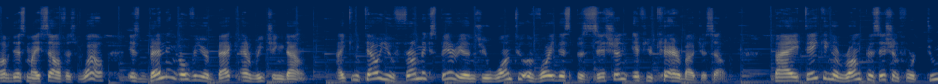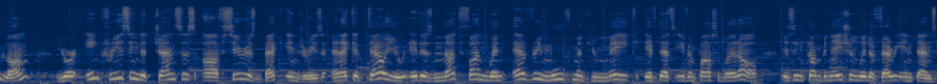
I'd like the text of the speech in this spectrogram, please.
of this myself as well is bending over your back and reaching down. I can tell you from experience you want to avoid this position if you care about yourself. By taking a wrong position for too long, you're increasing the chances of serious back injuries and I can tell you it is not fun when every movement you make, if that's even possible at all, is in combination with a very intense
